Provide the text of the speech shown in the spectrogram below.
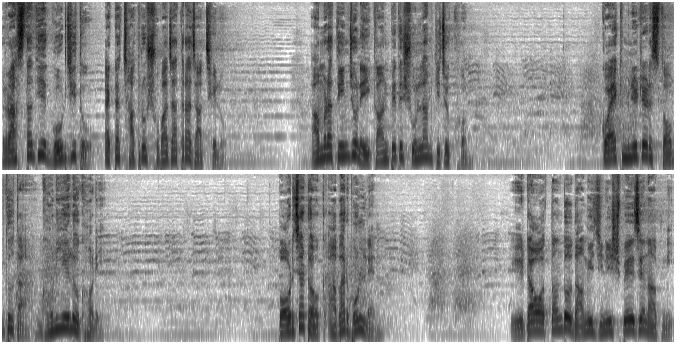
রাস্তা দিয়ে গর্জিত একটা ছাত্র শোভাযাত্রা যাচ্ছিল। আমরা তিনজনেই কান পেতে শুনলাম কিছুক্ষণ। কয়েক মিনিটের স্তব্ধতা ঘনিয়ে এলো ঘরে। পর্যটক আবার বললেন, এটা অত্যন্ত দামি জিনিস পেয়েছেন আপনি।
